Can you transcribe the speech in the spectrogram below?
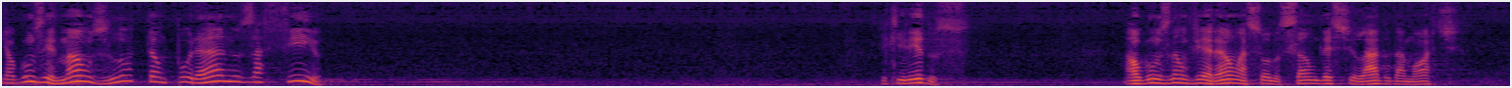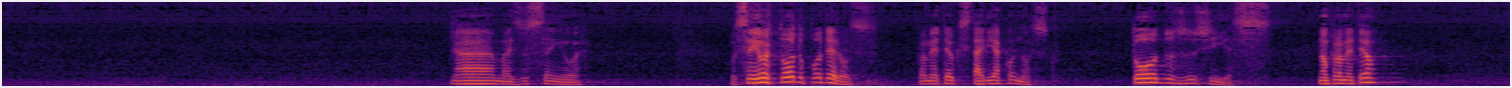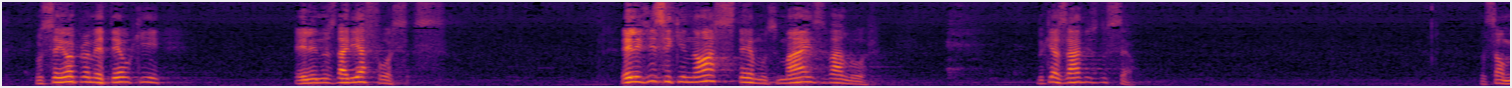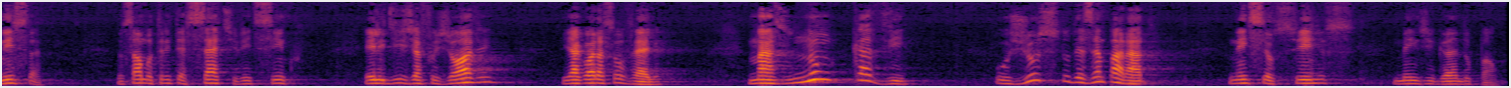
E alguns irmãos lutam por anos a fio. E queridos, alguns não verão a solução deste lado da morte. Ah, mas o Senhor o Senhor Todo-Poderoso prometeu que estaria conosco todos os dias. Não prometeu? O Senhor prometeu que Ele nos daria forças. Ele disse que nós temos mais valor do que as aves do céu. O salmista, no Salmo 37, 25, ele diz: Já fui jovem e agora sou velho mas nunca vi o justo desamparado, nem seus filhos mendigando pão.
